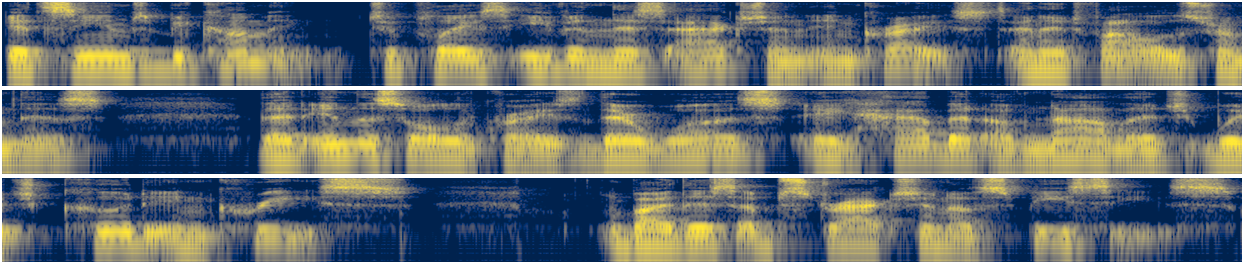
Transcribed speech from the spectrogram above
It seems becoming to place even this action in Christ, and it follows from this that in the soul of Christ there was a habit of knowledge which could increase by this abstraction of species,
